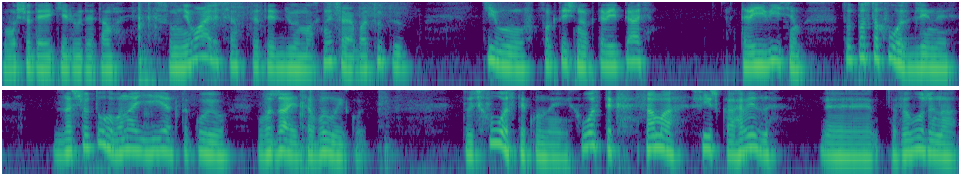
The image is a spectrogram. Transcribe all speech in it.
Тому що деякі люди там сумніваються в 5 дюймах. Не треба. Тут тіло фактично як 3,5, 3,8. Тут просто хвост длинний. За що того вона є такою, вважається великою. Тобто хвостик у неї. Хвостик, сама фішка гриз е, заложена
